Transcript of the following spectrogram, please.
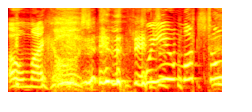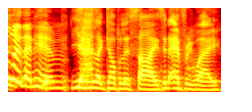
Oh my gosh. in the. Were you much taller than him? Yeah, like double his size in every way.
